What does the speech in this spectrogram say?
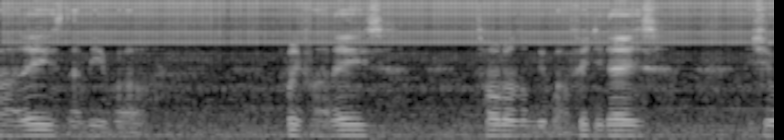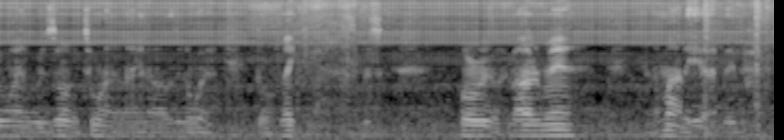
five days. That'd be about 25 days. Total is gonna be about 50 days. You should win a resort of $290 in a way. So thank you. This is Corey, Lottery Man, and I'm out of here, baby.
